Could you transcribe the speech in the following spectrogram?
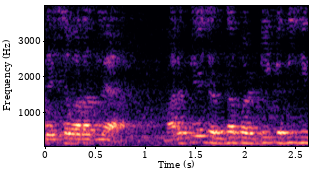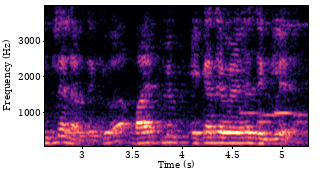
देशभरातल्या भारतीय जनता पार्टी कधी जिंकल्या नव्हत्या किंवा बाय फ्लूक एखाद्या वेळेला जिंकलेल्या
